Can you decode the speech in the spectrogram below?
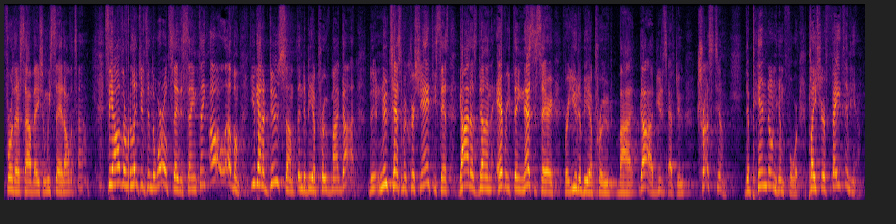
for their salvation. We say it all the time. See, all the religions in the world say the same thing. All of them. You got to do something to be approved by God. The New Testament Christianity says God has done everything necessary for you to be approved by God. You just have to trust him, depend on him for it, place your faith in him.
